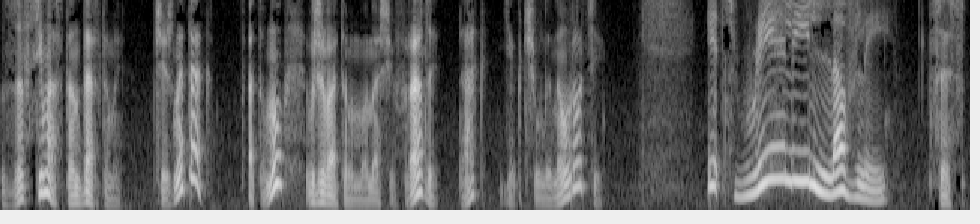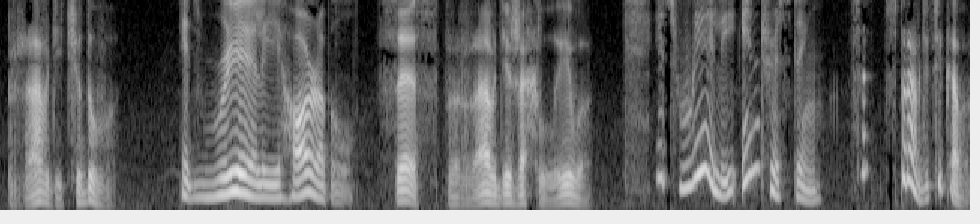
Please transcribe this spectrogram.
за всіма стандартами. Чи ж не так? А тому вживатимемо наші фрази так, як чули на уроці. It's really lovely. Це справді чудово. It's really horrible. Це справді жахливо. It's really interesting. Це справді цікаво.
